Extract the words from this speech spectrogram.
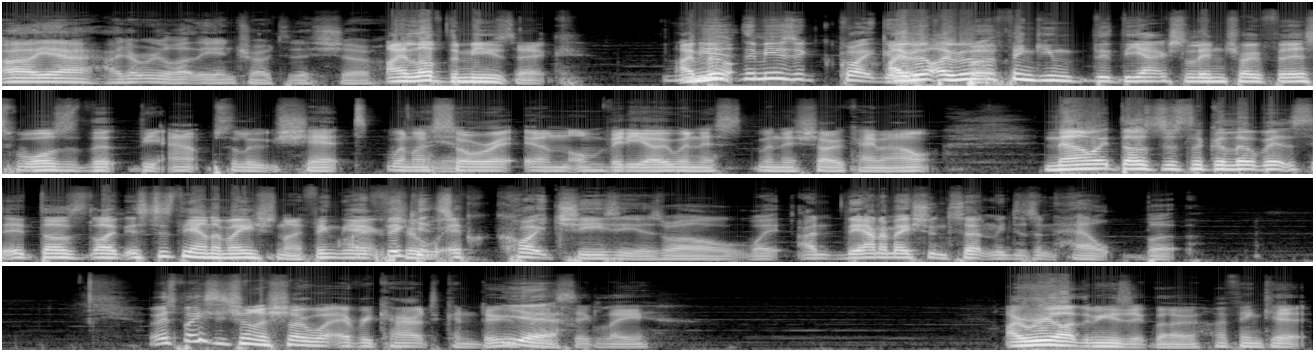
Oh yeah, I don't really like the intro to this show. I love the music. I mean- the music quite good. I, I remember but- thinking that the actual intro for this was the the absolute shit when I Yeah. saw it on, on video when this when this show came out. Now it does just look a little bit. It does like it's just the animation. I think the I actual. think it's it- quite cheesy as well. Like, and the animation certainly doesn't help. But it's basically trying to show what every character can do. Yeah. Basically, I really like the music though. I think it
